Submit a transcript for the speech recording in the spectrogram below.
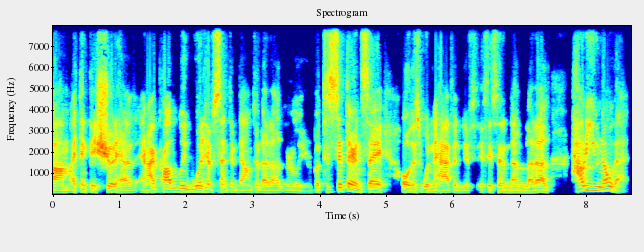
Um, I think they should have, and I probably would have sent him down to Laval earlier. But to sit there and say, "Oh, this wouldn't have happened if if they sent him down to Laval," how do you know that?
